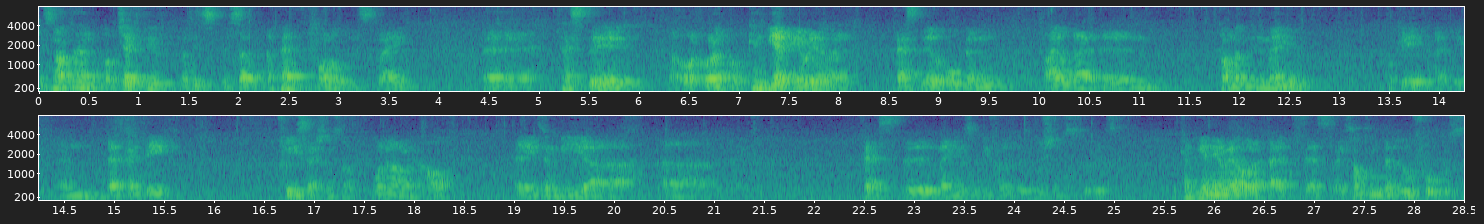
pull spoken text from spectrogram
it's not an objective, but it's it's a, a path to follow. It's like uh, test the or, or it can be an area like test the open file that um, command in the menu. Okay, and that can take three sessions of one hour and a half. Uh, it can be uh, uh, like test the menus in different resolutions. So it's it can be an area or a type of test, like something that will focus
